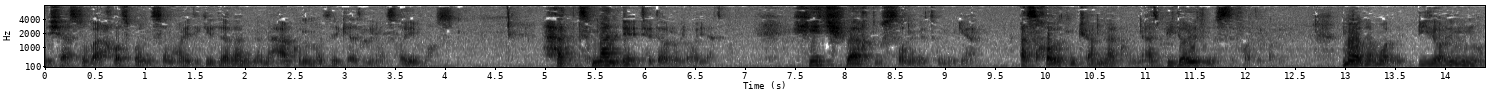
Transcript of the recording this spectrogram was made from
نشست و برخواست با انسانهای دیگه دارم یا نه هر کنون از یکی از نیازهای ماست. حتما اعتدال رو رعایت کنید. هیچ وقت دوستان بهتون میگم از خوابتون کم نکنید از بیداریتون استفاده کنید. ما آدم ها بیداریمون رو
